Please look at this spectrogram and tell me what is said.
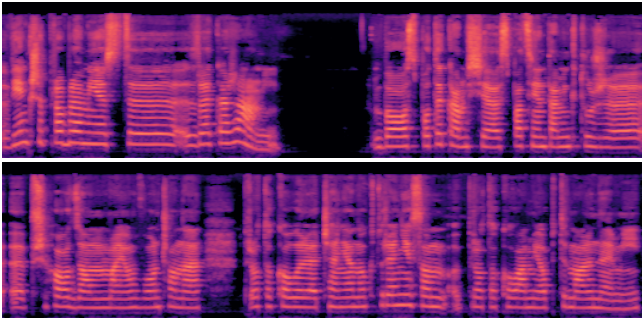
większy problem jest y, z lekarzami bo spotykam się z pacjentami, którzy e, przychodzą, mają włączone protokoły leczenia, no, które nie są protokołami optymalnymi.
